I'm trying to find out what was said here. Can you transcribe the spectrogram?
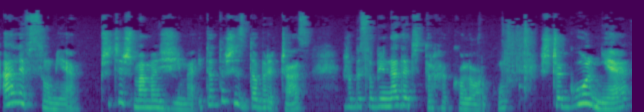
ale w sumie przecież mamy zimę i to też jest dobry czas, żeby sobie nadać trochę kolorku, szczególnie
